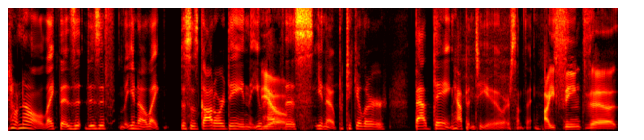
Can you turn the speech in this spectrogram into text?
don't know, like that is it as if you know like this is God ordained that you Yeah. have this you know particular bad thing happen to you or something. I think that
